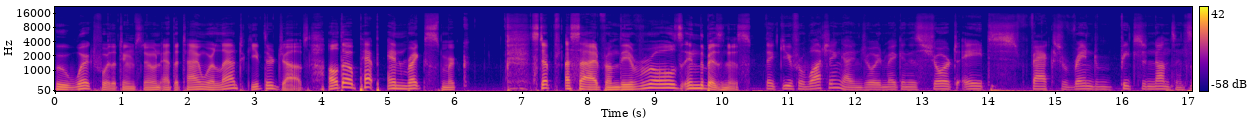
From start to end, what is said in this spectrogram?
who worked for the Tombstone at the time were allowed to keep their jobs, although Pep and Reichsmerk stepped aside from the roles in the business. Thank you for watching. I enjoyed making this short 8 facts of random pizza nonsense.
